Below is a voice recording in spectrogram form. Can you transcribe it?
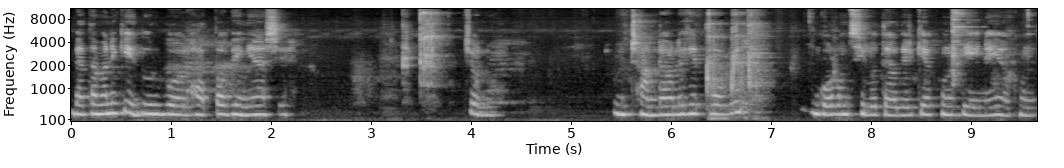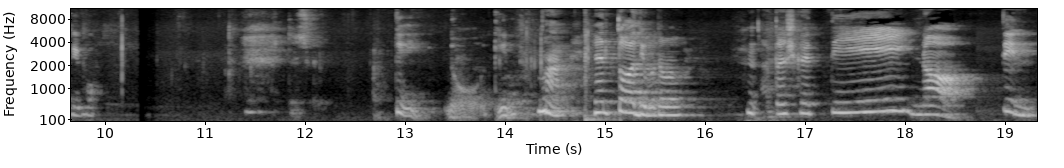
ব্যথা মানে কি দুর্বল হাত পা ভেঙে আসে চলো ঠান্ডা হলে খেতে হবে গরম ছিল তো ওদেরকে এখনও দিই নাই এখন দিব তিন তিন না হ্যাঁ তো দিব তো আটাশকে তিন তিন।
